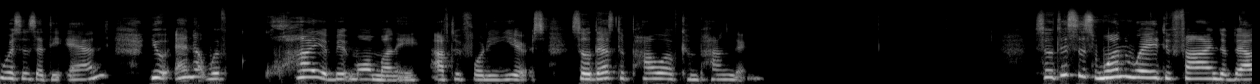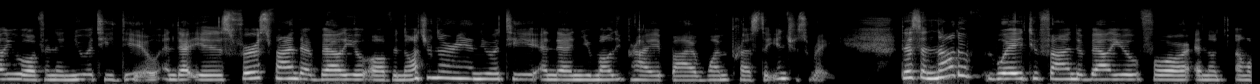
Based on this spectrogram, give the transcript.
versus at the end, you end up with quite a bit more money after 40 years. So that's the power of compounding. So this is one way to find the value of an annuity due, and that is first find that value of an ordinary annuity, and then you multiply it by 1 plus the interest rate. There's another way to find the value for an, uh,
